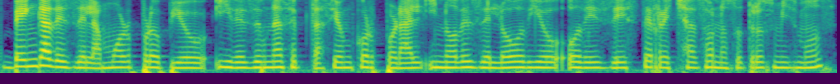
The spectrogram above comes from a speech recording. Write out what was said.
venga desde el amor propio y desde una aceptación corporal y no desde el odio o desde este rechazo a nosotros mismos,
